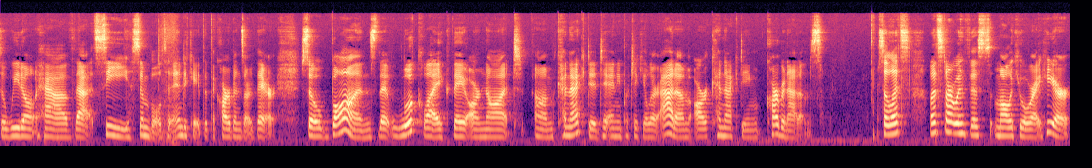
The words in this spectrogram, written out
So we don't have that C symbol to indicate that the carbons are there. So bonds that look like they are not um, connected to any particular atom are connecting carbon atoms. So let's let's start with this molecule right here.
